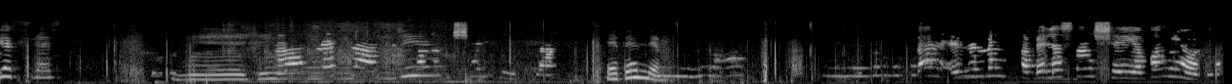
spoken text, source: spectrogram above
Yes, yes. Efendim. Ben evimin tabelasını şey yapamıyorum.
